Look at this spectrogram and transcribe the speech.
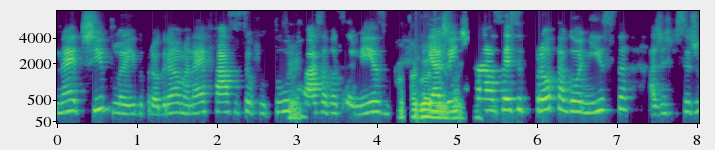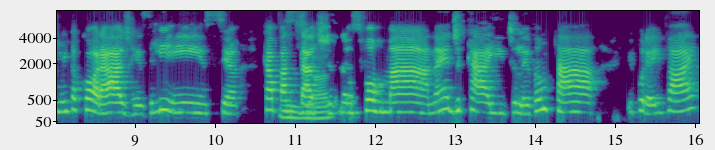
né, título aí do programa, né? Faça seu futuro, Sim. faça você mesmo. E a gente, para ser esse protagonista, a gente precisa de muita coragem, resiliência, capacidade Exato. de transformar, né? De cair, de levantar e por aí vai.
